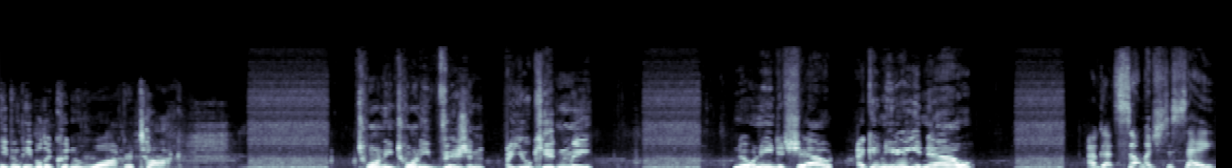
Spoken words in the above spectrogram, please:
even people that couldn't walk or talk. 2020 vision? Are you kidding me? No need to shout. I can hear you now. I've got so much to say,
